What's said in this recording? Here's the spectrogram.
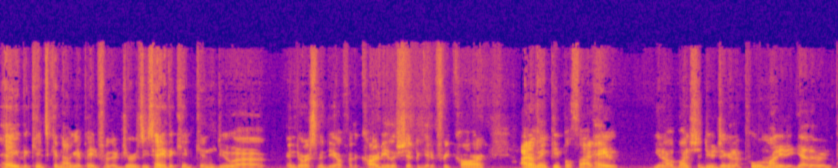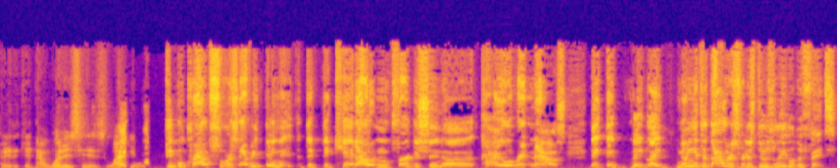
hey, the kids can now get paid for their jerseys. Hey, the kid can do a endorsement deal for the car dealership and get a free car. I don't think people thought, hey, you know, a bunch of dudes are going to pool money together and pay the kid. Now, what is his like? You know? People crowdsource everything. The, the, the, kid out in Ferguson, uh, Kyle Rittenhouse, they, they made like millions of dollars for this dude's legal defense.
